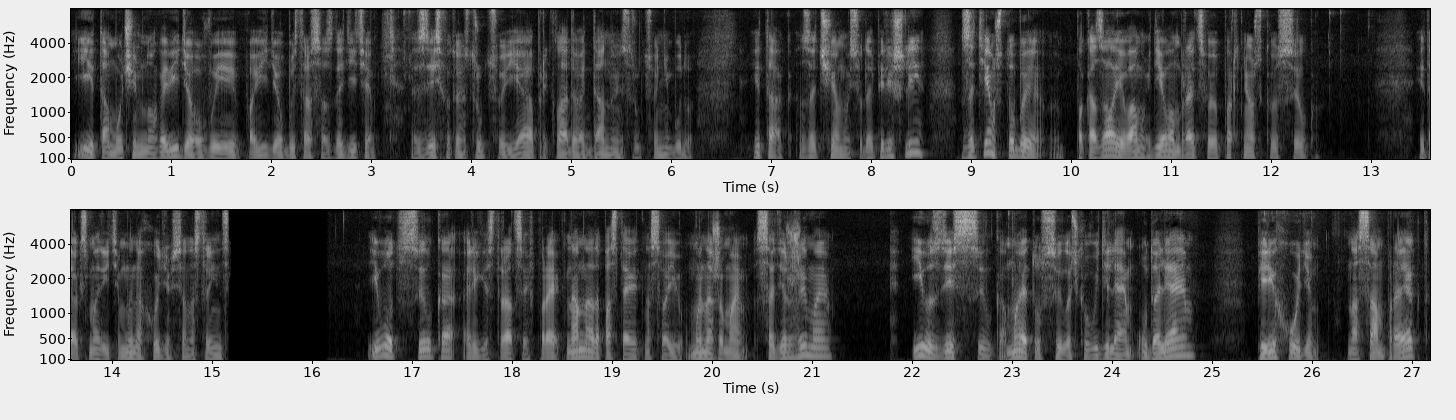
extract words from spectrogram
и там очень много видео, вы по видео быстро создадите. Здесь в эту инструкцию я прикладывать данную инструкцию не буду. Итак, зачем мы сюда перешли? Затем, чтобы показал я вам, где вам брать свою партнерскую ссылку. Итак, смотрите, мы находимся на странице. И вот ссылка регистрации в проект. Нам надо поставить на свою. Мы нажимаем «Содержимое». И вот здесь ссылка. Мы эту ссылочку выделяем, удаляем. Переходим на сам проект.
